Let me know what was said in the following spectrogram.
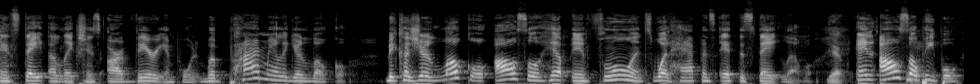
and state elections are very important, but primarily your local. Because your local also help influence what happens at the state level. Yep. And also, people,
